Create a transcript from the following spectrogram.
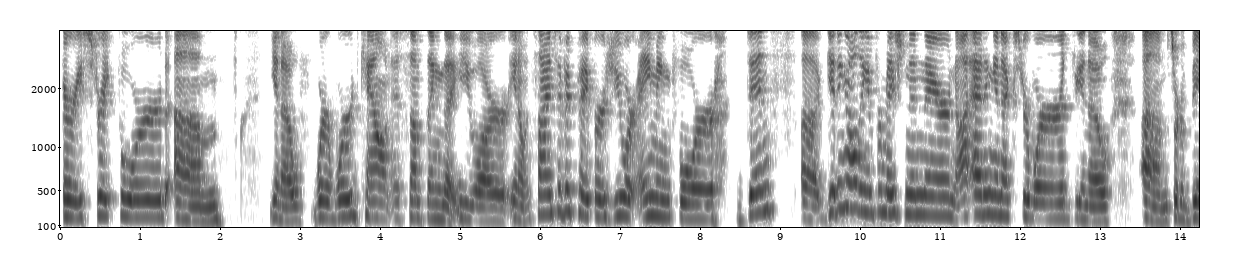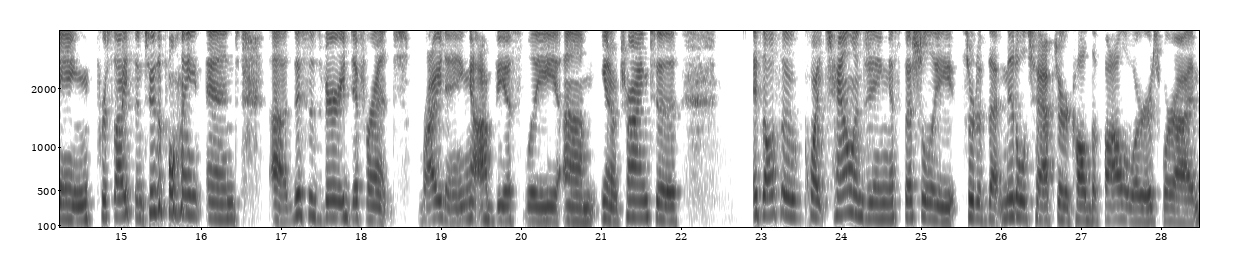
very straightforward, um, you know, where word count is something that you are, you know, in scientific papers, you are aiming for dense, uh, getting all the information in there, not adding in extra words, you know, um, sort of being precise and to the point. And uh, this is very different writing, obviously, um, you know, trying to it's also quite challenging, especially sort of that middle chapter called The Followers, where I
